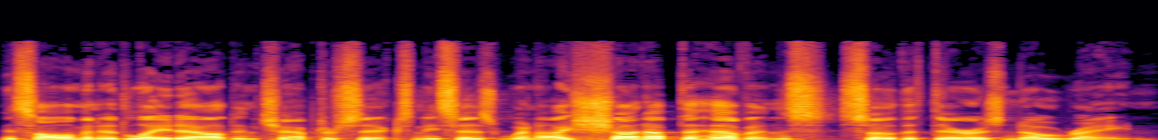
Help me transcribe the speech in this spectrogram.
that Solomon had laid out in chapter 6. And he says, When I shut up the heavens so that there is no rain,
